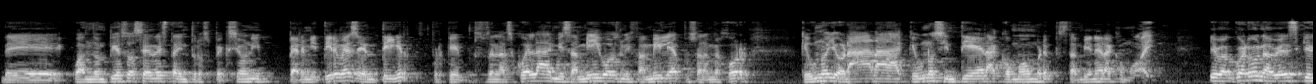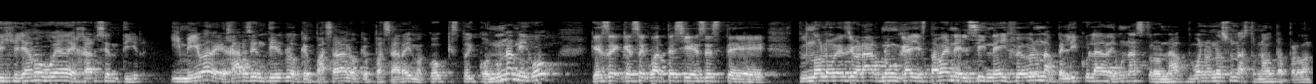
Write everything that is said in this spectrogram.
de cuando empiezo a hacer esta introspección y permitirme sentir, porque pues, en la escuela, mis amigos, mi familia, pues a lo mejor que uno llorara, que uno sintiera como hombre, pues también era como, ay. Y me acuerdo una vez que dije, ya me voy a dejar sentir y me iba a dejar sentir lo que pasara, lo que pasara, y me acuerdo que estoy con un amigo, que ese, que ese guate sí es este, pues no lo ves llorar nunca, y estaba en el cine y fui a ver una película de un astronauta, bueno, no es un astronauta, perdón,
